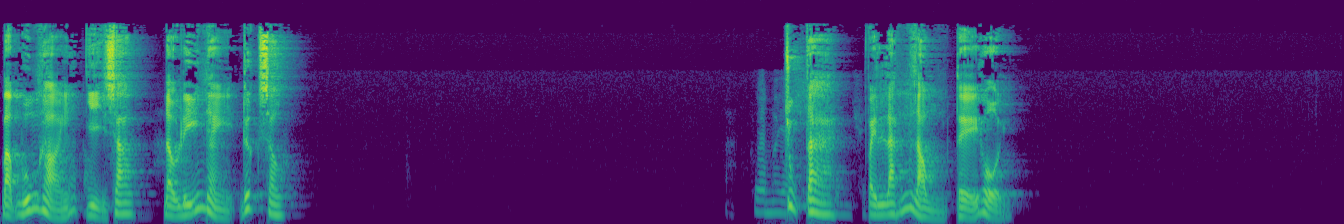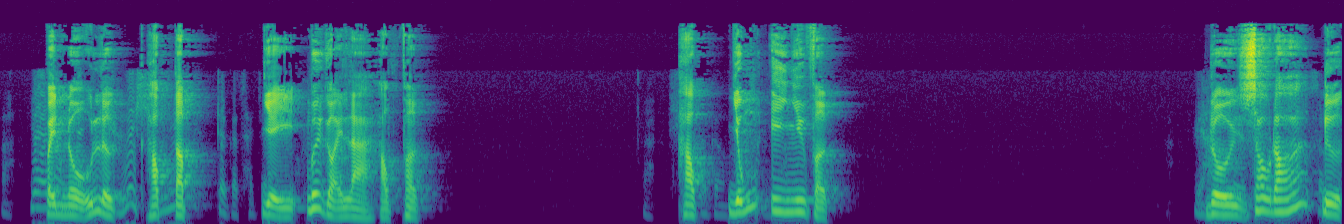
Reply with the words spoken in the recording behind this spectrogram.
Bạn muốn hỏi vì sao đạo lý này rất sâu. Chúng ta phải lắng lòng thể hội. Phải nỗ lực học tập, vậy mới gọi là học Phật. Học giống y như Phật. Rồi sau đó được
